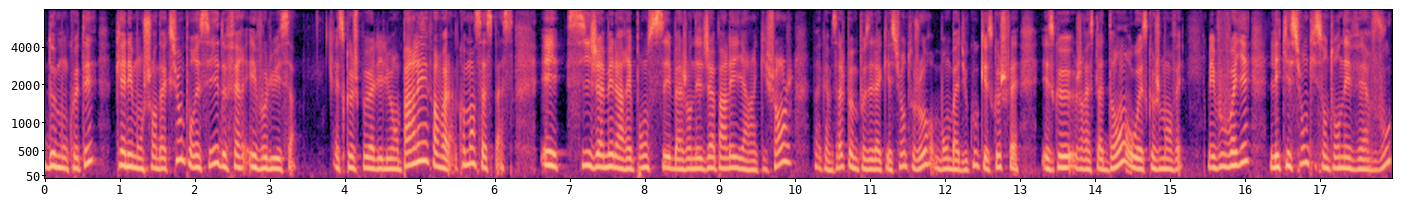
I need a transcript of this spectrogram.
De mon côté Quel est mon champ d'action pour essayer de faire évoluer ça? Est-ce que je peux aller lui en parler? Enfin voilà, comment ça se passe? Et si jamais la réponse c'est bah, j'en ai déjà parlé, il n'y a rien qui change, bah, comme ça je peux me poser la question toujours, bon bah du coup qu'est-ce que je fais? Est-ce que je reste là-dedans ou est-ce que je m'en vais? Mais vous voyez, les questions qui sont tournées vers vous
